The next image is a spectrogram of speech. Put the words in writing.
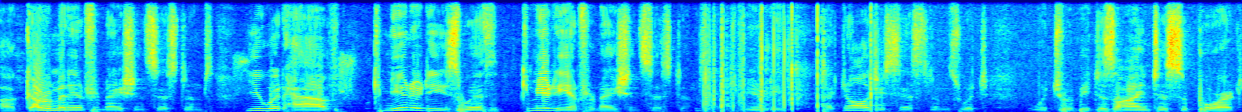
uh, government information systems, you would have communities with community information systems and community technology systems which, which would be designed to support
